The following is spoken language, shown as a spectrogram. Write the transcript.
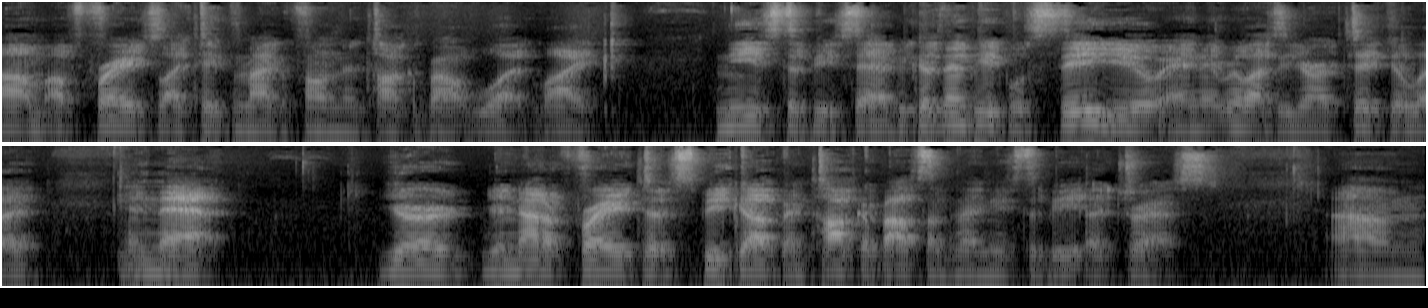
um, afraid to like take the microphone and talk about what like needs to be said, because then people see you and they realize that you're articulate and that you're you're not afraid to speak up and talk about something that needs to be addressed. Um,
